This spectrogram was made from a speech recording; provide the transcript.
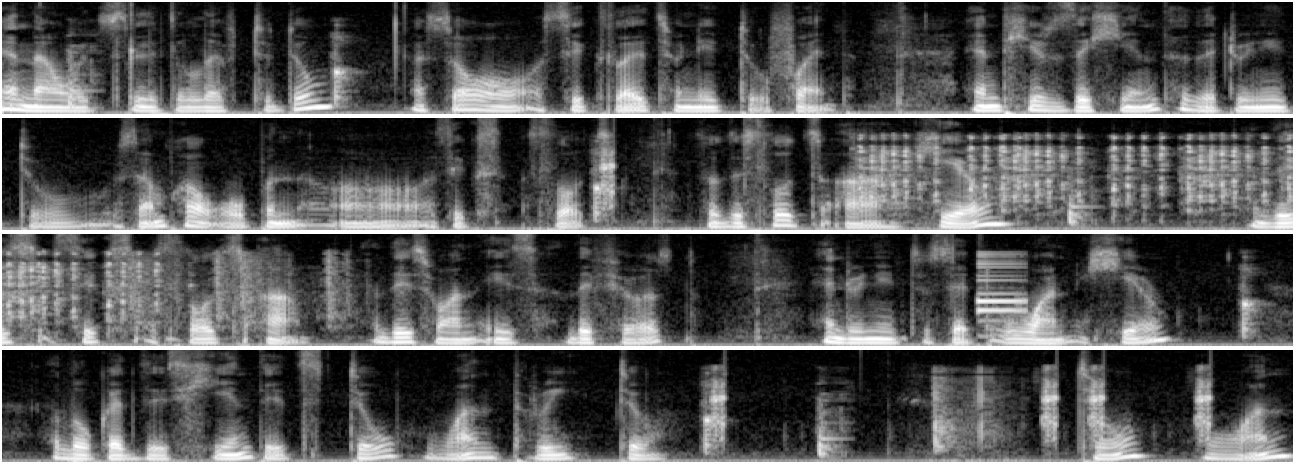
and now it's little left to do. So six lights we need to find. And here's the hint that we need to somehow open uh, six slots. So the slots are here. These six slots are this one is the first. And we need to set 1 here. Look at this hint. It's 2 1 3 2 2 1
